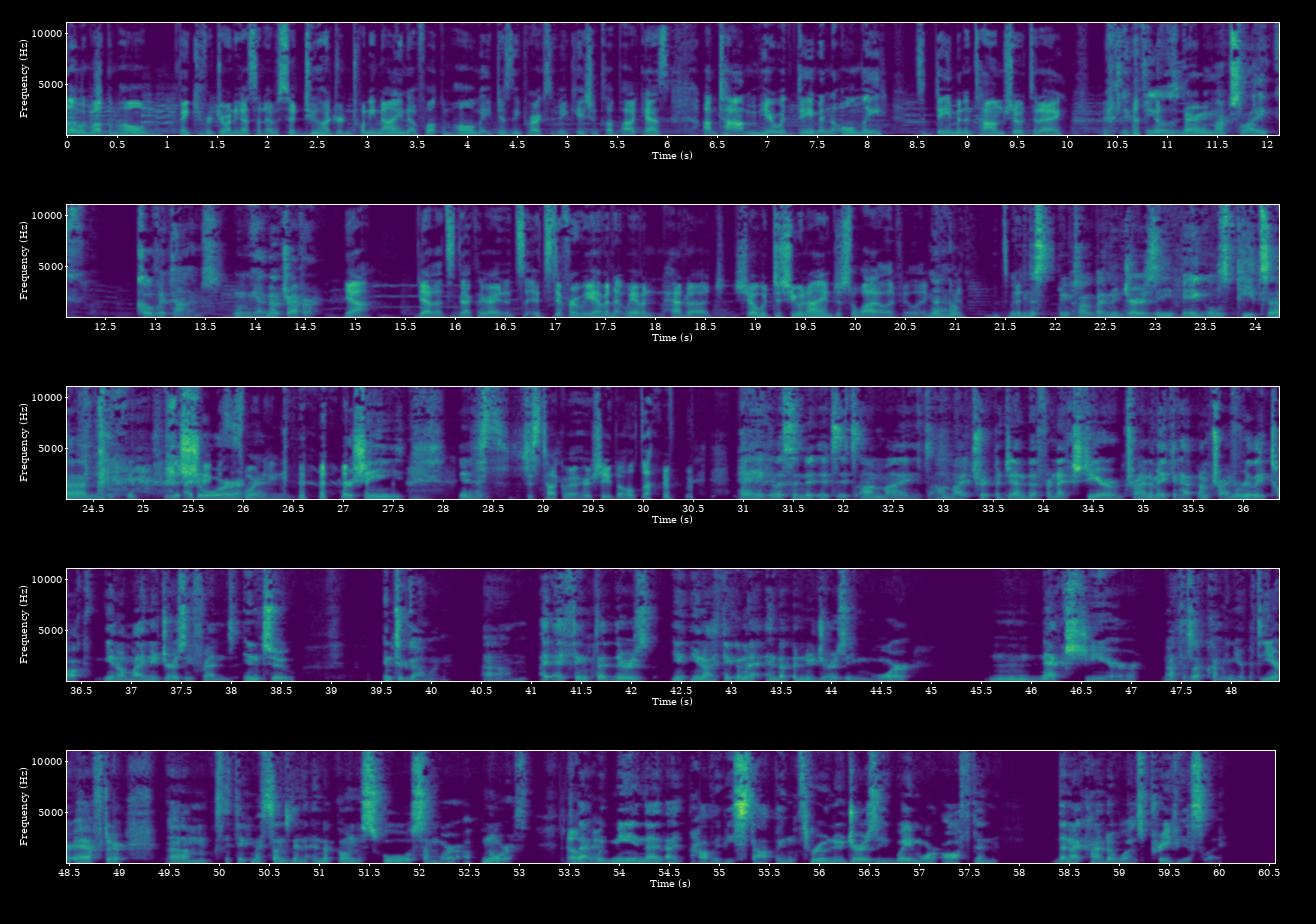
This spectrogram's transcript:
Hello and welcome home. Thank you for joining us on episode 229 of Welcome Home, a Disney Parks and Vacation Club podcast. I'm Tom. I'm here with Damon only. It's a Damon and Tom show today. it feels very much like COVID times when we had no Trevor. Yeah. Yeah, that's exactly right. It's it's different. We haven't we haven't had a show with just you and I in just a while. I feel like no, it, has we been. Can just, we can talk about New Jersey bagels, pizza. I mean, can, the shore, this morning, Hershey. Yeah, just, just, talk about Hershey the whole time. hey, listen, it's it's on my it's on my trip agenda for next year. I'm trying to make it happen. I'm trying to really talk, you know, my New Jersey friends into into going. Um, I, I think that there's, you, you know, I think I'm going to end up in New Jersey more next year, not this upcoming year, but the year after, because um, I think my son's going to end up going to school somewhere up north. So okay. That would mean that I'd probably be stopping through New Jersey way more often than I kind of was previously.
